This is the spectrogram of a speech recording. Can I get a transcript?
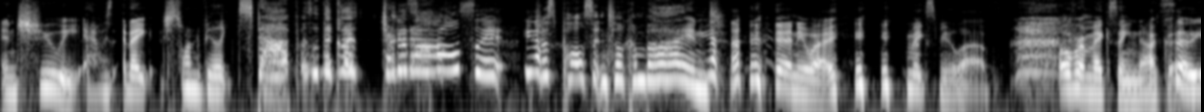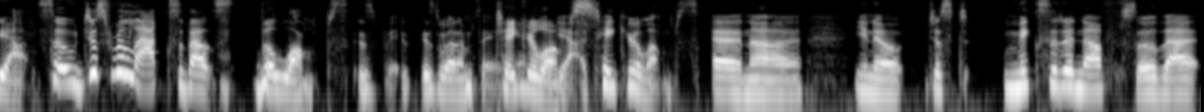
and chewy. I was, and I just wanted to be like, "Stop! Is it the good? Turn it off! pulse it. Yeah. Just pulse it until combined." anyway, it makes me laugh. Over mixing, not good. So yeah, so just relax about the lumps is is what I'm saying. Take your lumps. Yeah, take your lumps, and uh, you know, just mix it enough so that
